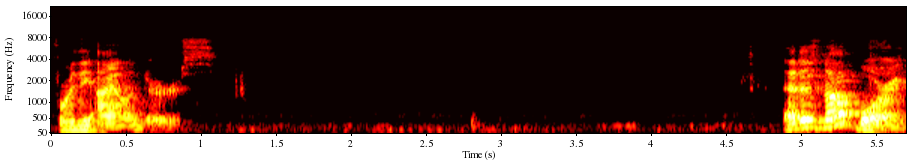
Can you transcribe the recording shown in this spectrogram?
for the Islanders. That is not boring.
